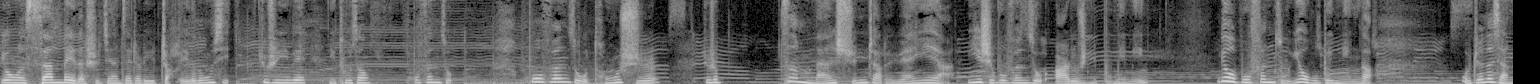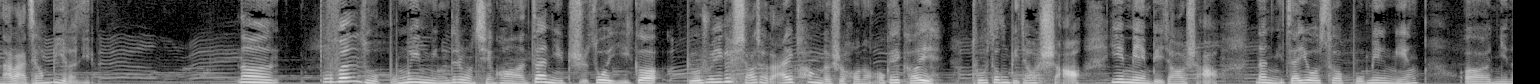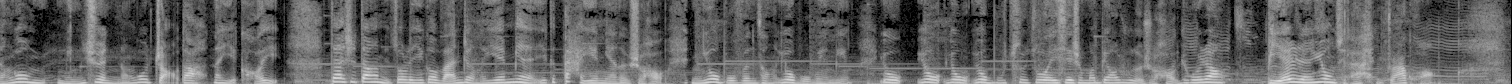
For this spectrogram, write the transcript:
用了三倍的时间在这里找一个东西，就是因为你图层不分组，不分组，同时就是这么难寻找的原因啊，一是不分组，二就是你不命名，又不分组又不命名的。我真的想拿把枪毙了你。那不分组不命名的这种情况呢，在你只做一个，比如说一个小小的 icon 的时候呢，OK 可以，图层比较少，页面比较少，那你在右侧不命名呃，你能够明确，你能够找到，那也可以。但是，当你做了一个完整的页面，一个大页面的时候，你又不分层，又不命名，又又又又不去做一些什么标注的时候，就会让别人用起来很抓狂。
